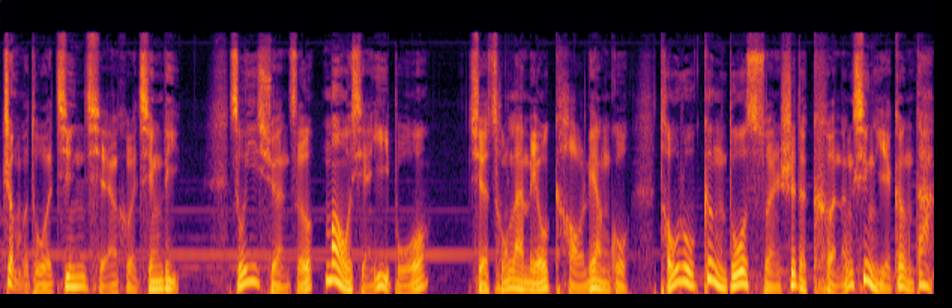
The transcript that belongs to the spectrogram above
这么多金钱和精力，所以选择冒险一搏，却从来没有考量过投入更多损失的可能性也更大，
